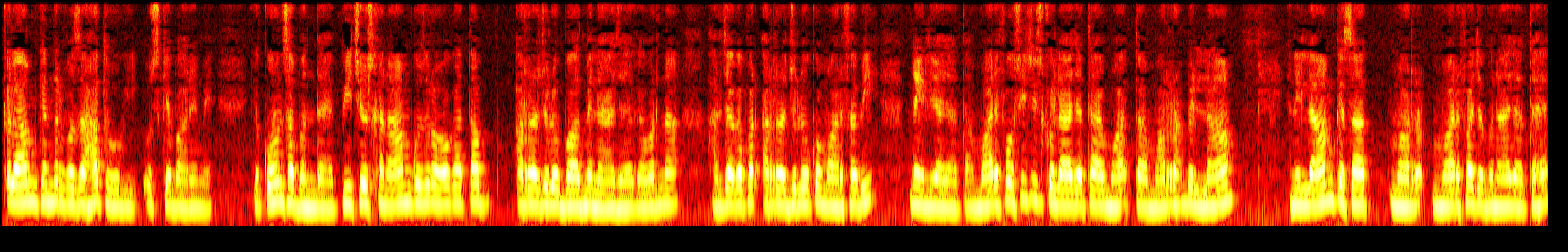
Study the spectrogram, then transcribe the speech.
کلام کے اندر وضاحت ہوگی اس کے بارے میں کہ کون سا بندہ ہے۔ پیچھے اس کا نام گزرا ہوگا تب ارجلو بعد میں لایا جائے گا، ورنہ ہر جگہ پر ارجلو کو معرفہ بھی نہیں لیا جاتا۔ معرفہ اسی چیز کو لایا جاتا ہے معرف باللام یعنی لام کے ساتھ معرفہ جو بنایا جاتا ہے،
